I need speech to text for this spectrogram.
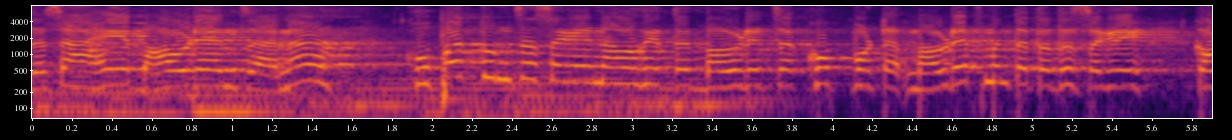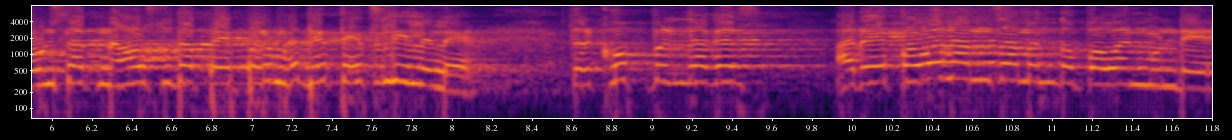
जसा आहे भावड्यांचा ना? खूपच तुमचं सगळे नाव घेतात भावड्याचं खूप मोठं भावड्याच म्हणतात आता सगळे कंसात नाव सुद्धा पेपरमध्ये तेच लिहिलेलं आहे. तर खूप नगर अरे पवन आमचा म्हणतो पवन मुंडे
